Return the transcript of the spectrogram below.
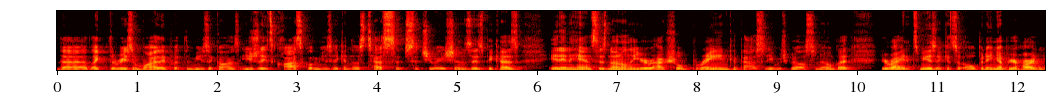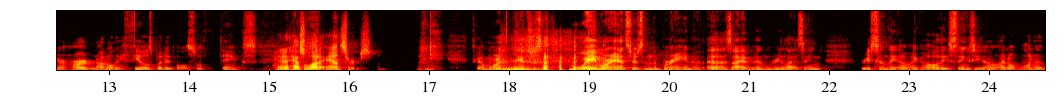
the like the reason why they put the music on usually it's classical music in those test situations is because it enhances not only your actual brain capacity which we also know but you're right it's music it's opening up your heart and your heart not only feels but it also thinks. And it has a lot of answers. It's got more than answers way more answers than the brain as i've been realizing recently i'm like all these things you know i don't want to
